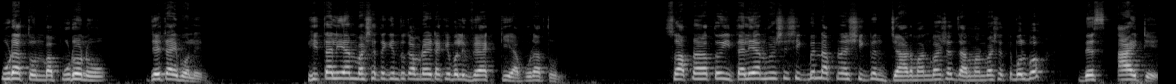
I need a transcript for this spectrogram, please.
পুরাতন বা পুরনো, যেটাই বলেন। ইতালিয়ান ভাষাতে কিন্তু আমরা এটাকে বলি ভ্যাকিয়া পুরাতন। সো আপনারা তো ইতালিয়ান ভাষা শিখবেন না, আপনারা শিখবেন জার্মান ভাষা। জার্মান ভাষাতে বলব দেশ আইটে।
